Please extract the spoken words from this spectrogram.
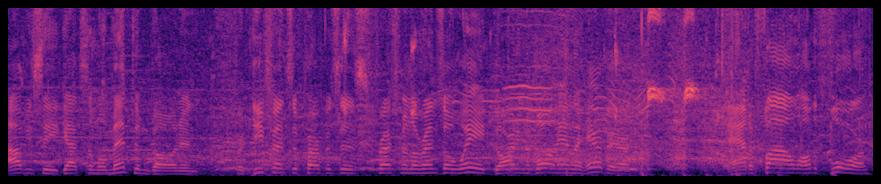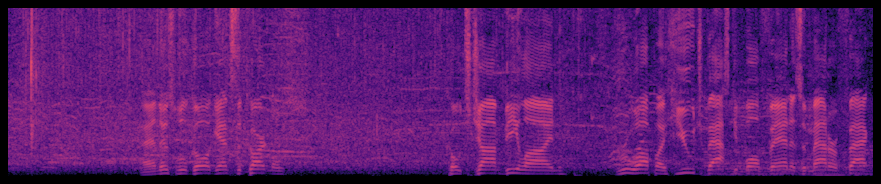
obviously got some momentum going. And for defensive purposes, freshman Lorenzo Wade guarding the ball handler Herber. And a foul on the floor. And this will go against the Cardinals. Coach John Beilein grew up a huge basketball fan. As a matter of fact,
